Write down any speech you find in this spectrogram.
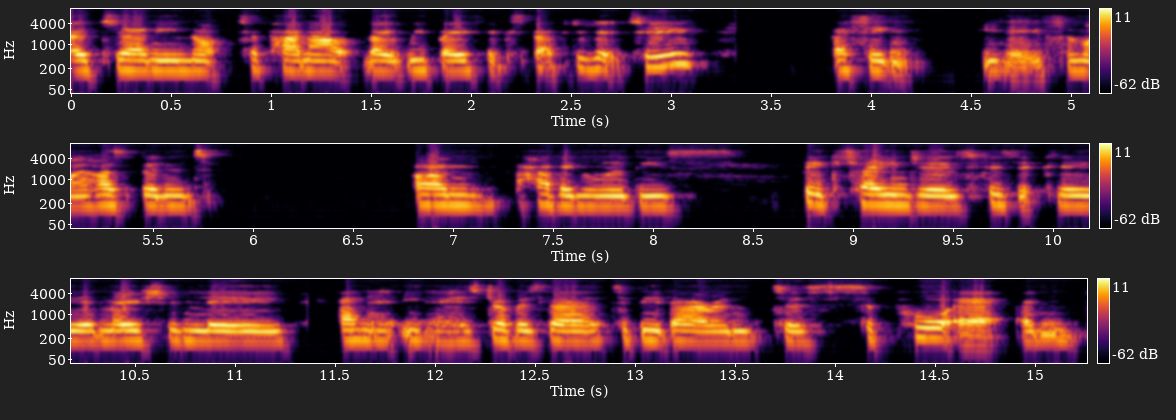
a journey not to pan out like we both expected it to. I think you know for my husband i'm having all of these big changes physically, emotionally, and you know his job is there to be there and to support it. And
